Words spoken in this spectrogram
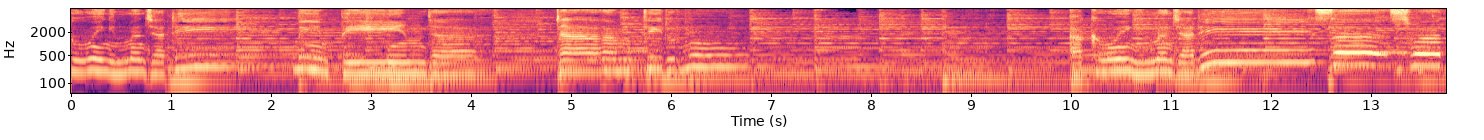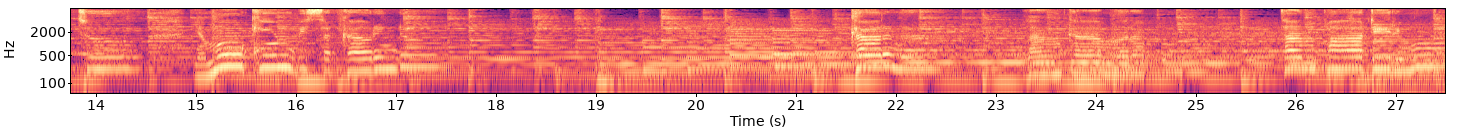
Aku ingin menjadi mimpi indah dalam tidurmu. Aku ingin menjadi sesuatu yang mungkin bisa kau rindu. Karena langkah merapuh tanpa dirimu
